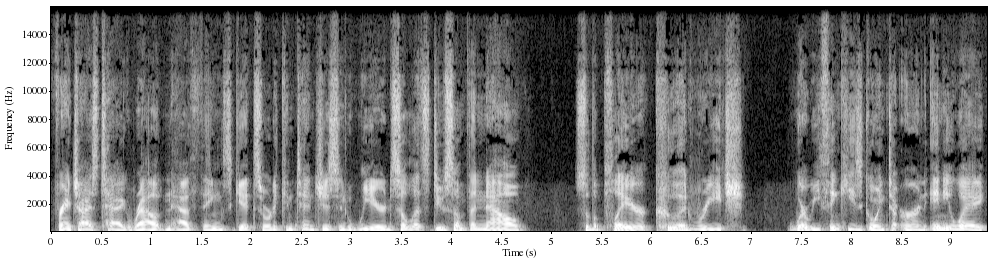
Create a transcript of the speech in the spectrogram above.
franchise tag route and have things get sort of contentious and weird. So let's do something now, so the player could reach where we think he's going to earn anyway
